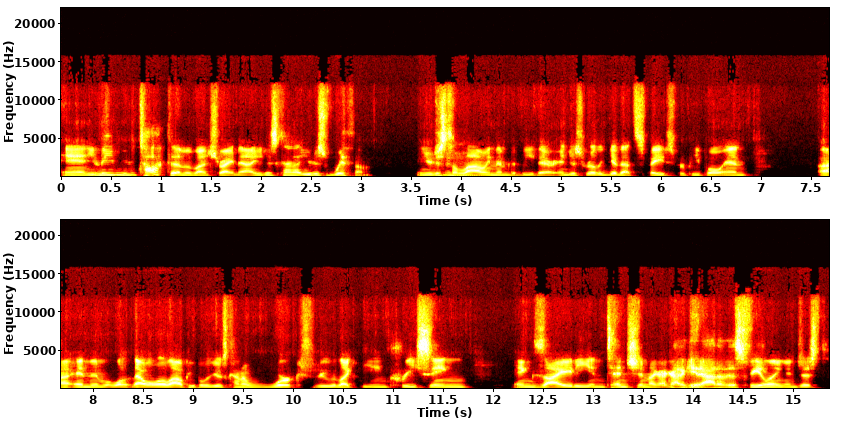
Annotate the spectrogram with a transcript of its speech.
And you don't even need to talk to them a bunch right now. You just kind of, you're just with them and you're just mm-hmm. allowing them to be there and just really give that space for people. And, uh, and then what that will allow people to do is kind of work through like the increasing anxiety and tension. Like, I got to get out of this feeling and just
